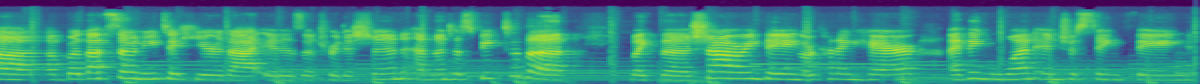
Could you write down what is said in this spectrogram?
Uh, but that's so neat to hear that it is a tradition, and then to speak to the like the showering thing or cutting hair. I think one interesting thing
